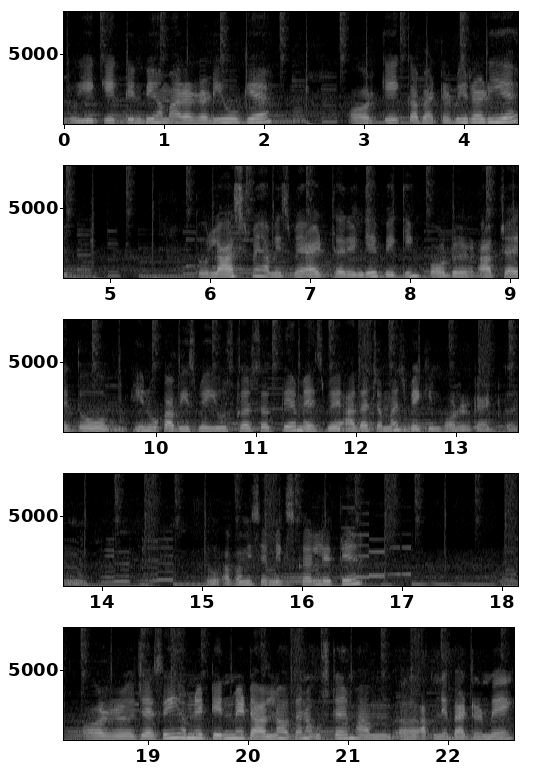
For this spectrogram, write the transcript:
तो ये केक टिन भी हमारा रेडी हो गया है और केक का बैटर भी रेडी है। तो लास्ट में हम इसमें ऐड करेंगे बेकिंग पाउडर आप चाहे तो इनो का भी इसमें यूज़ कर सकते हैं। मैं इसमें आधा चम्मच बेकिंग पाउडर का ऐड कर रही तो अब हम इसे मिक्स कर लेते हैं। और जैसे ही हमने टिन में डालना होता है ना, उस टाइम हम अपने बैटर में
